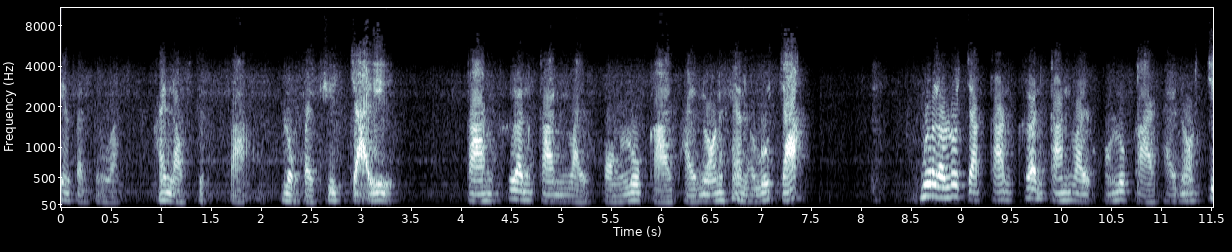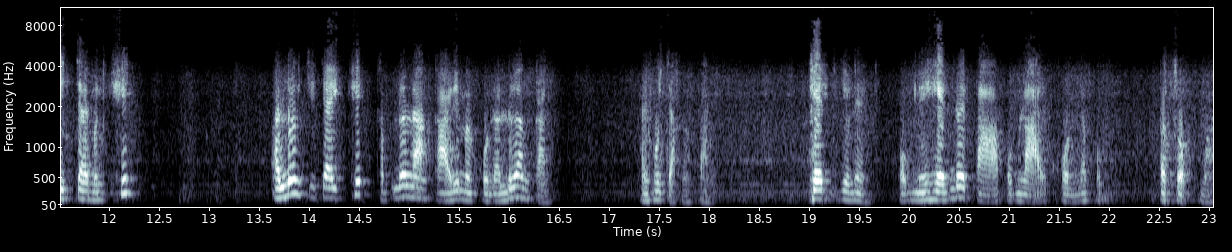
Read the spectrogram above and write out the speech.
อย่างกันตัว ให้เราศึกษาลงไปที่ใจ การเคลื่อนการไหวของลูกกายภายนอกให้เรารู้จัก เมื่อเรารู้จักการเคลื่อนการไหวของลูกกายภายนอก จิตใจมันคิดอันเรื่องจิตใจคิดกับเรื่องร่างกายนี่มันคนละเรื่องกัน ให้ผู้จักกันฟังเหตุอยู่เนี่ย ผมนี่เห็นด้วยตาผมหลายคนนะผมประสบมา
